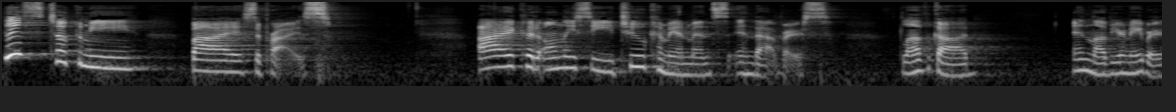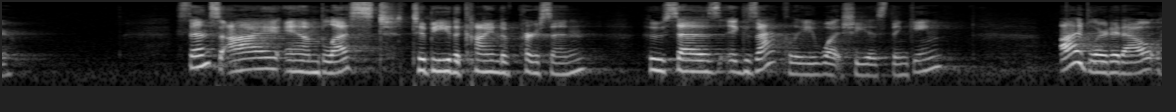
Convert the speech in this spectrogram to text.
This took me by surprise. I could only see two commandments in that verse love God and love your neighbor. Since I am blessed to be the kind of person who says exactly what she is thinking, I blurted out,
